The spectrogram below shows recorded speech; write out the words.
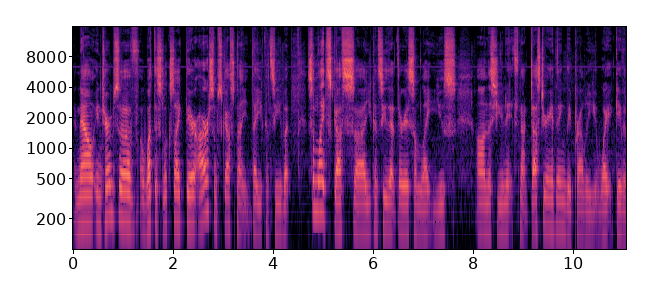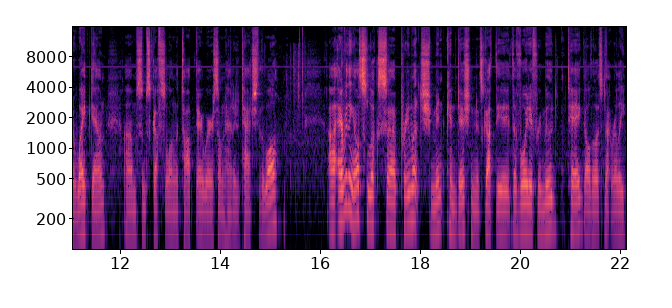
Now, in terms of what this looks like, there are some scuffs not, that you can see, but some light scuffs. Uh, you can see that there is some light use on this unit. It's not dusty or anything. They probably white gave it a wipe down. Um, some scuffs along the top there where someone had it attached to the wall. Uh, everything else looks uh, pretty much mint condition. It's got the, the void if removed tag, although it's not really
